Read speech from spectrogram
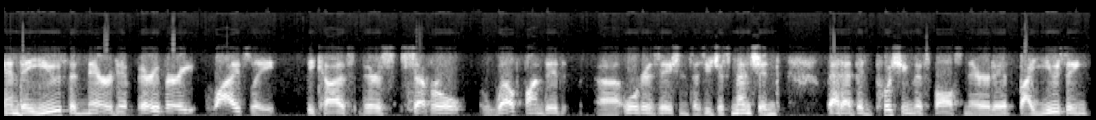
and they use the narrative very, very wisely because there's several well-funded uh, organizations, as you just mentioned, that have been pushing this false narrative by using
